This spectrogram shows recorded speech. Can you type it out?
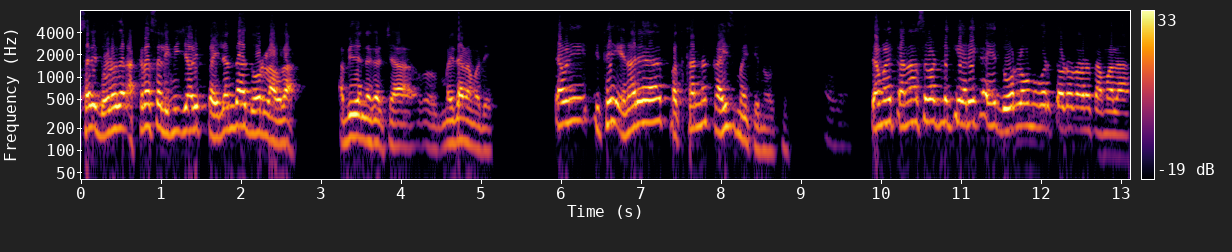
सॉरी दोन हजार अकरा साली मी ज्यावेळी पहिल्यांदा दोर लावला अभिदयनगरच्या अं, मैदानामध्ये त्यावेळी तिथे येणाऱ्या पथकांना काहीच माहिती नव्हतं. त्यामुळे त्यांना असं वाटलं की अरे काय हे दोर लावून वर चढवणार आहेत आम्हाला.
